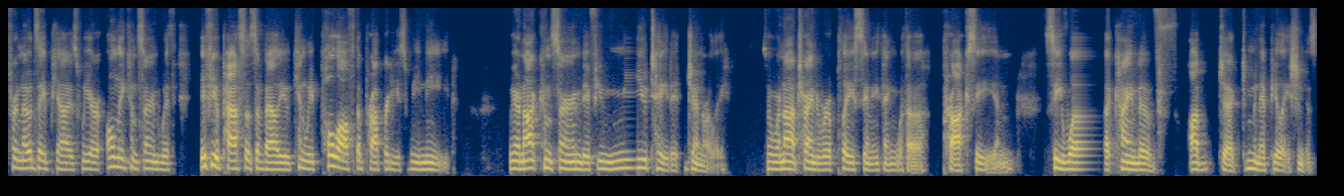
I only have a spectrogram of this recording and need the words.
for nodes APIs, we are only concerned with if you pass us a value, can we pull off the properties we need? We are not concerned if you mutate it generally. So we're not trying to replace anything with a proxy and see what what kind of object manipulation is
